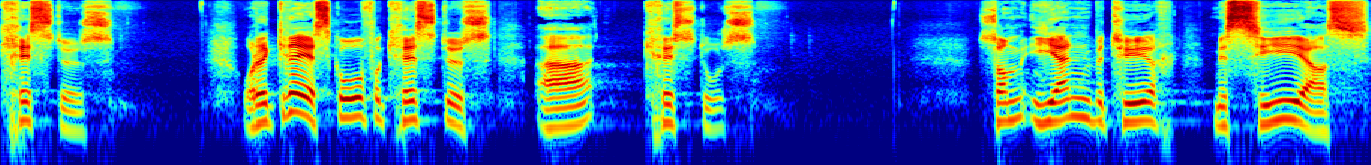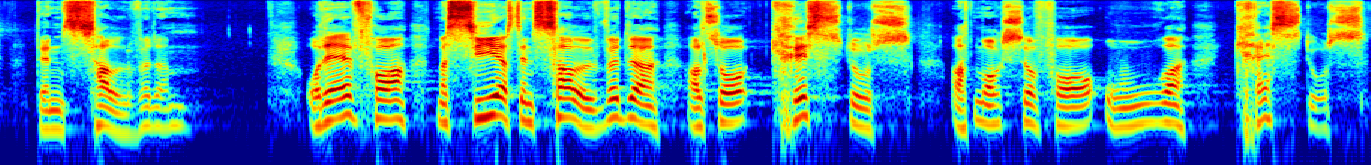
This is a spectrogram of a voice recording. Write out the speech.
Kristus. Og Det greske ordet for Kristus er Kristus, som igjen betyr Messias, den salvede. Og det er fra Messias, den salvede, altså Kristus, at vi også får ordet Kristus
